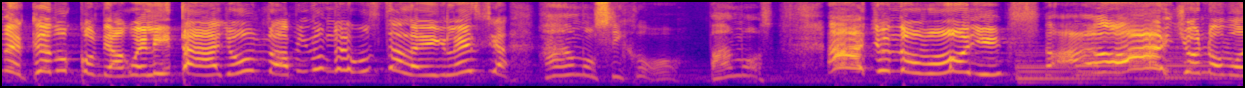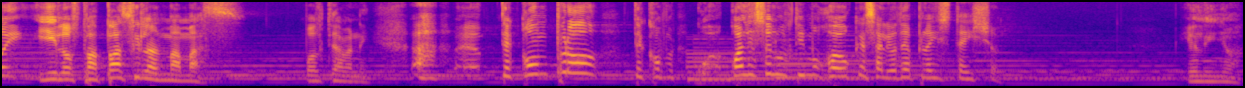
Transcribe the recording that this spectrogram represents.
me quedo con mi abuelita. Yo, a mí no me gusta la iglesia. Vamos, hijo. Vamos. Ah, yo no voy. Ay, yo no voy. Y los papás y las mamás volteaban y, ah, eh, te compro, te compro. ¿Cuál es el último juego que salió de PlayStation? Y el niño,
